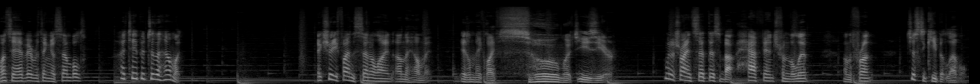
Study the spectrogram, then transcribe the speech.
Once I have everything assembled, I tape it to the helmet. Make sure you find the center line on the helmet. It'll make life so much easier. I'm going to try and set this about half inch from the lip on the front just to keep it level.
